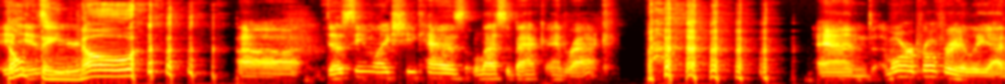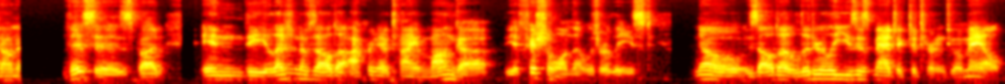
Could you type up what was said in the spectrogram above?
It Don't they weird. know? Uh, does seem like Sheik has less back and rack. And more appropriately, I don't know what this is, but in the Legend of Zelda Ocarina of Time manga, the official one that was released, no, Zelda literally uses magic to turn into a male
